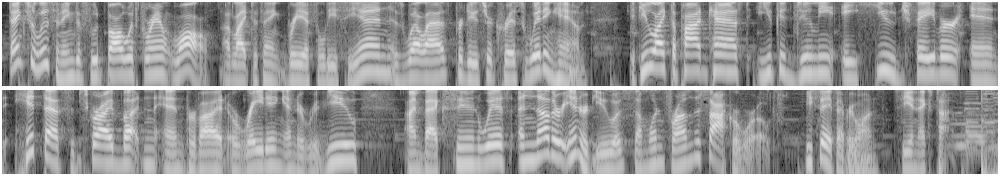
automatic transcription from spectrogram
Thanks for listening to Futbol with Grant Wahl. I'd like to thank Bria Felicien as well as producer Chris Whittingham. If you like the podcast, you could do me a huge favor and hit that subscribe button and provide a rating and a review. I'm back soon with another interview of someone from the soccer world. Be safe, everyone. See you next time.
